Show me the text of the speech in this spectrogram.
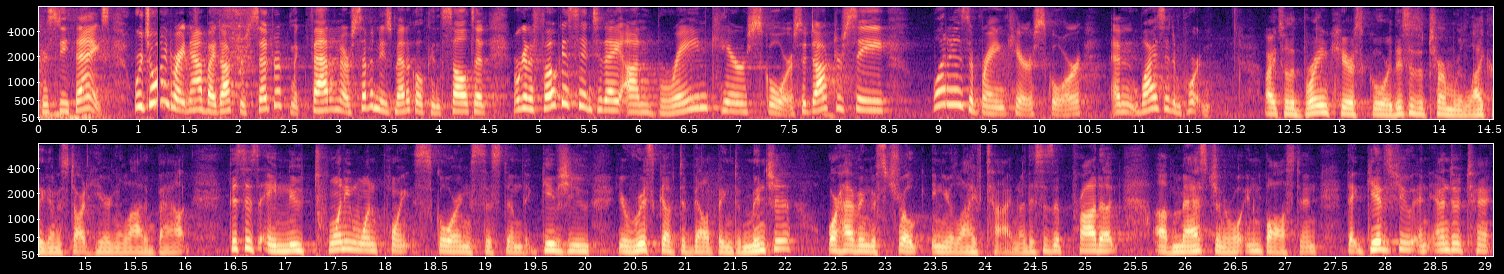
Christy. Thanks. We're joined right now by Dr. Cedric McFadden, our 7 News medical consultant. We're going to focus in today on brain care score. So, Dr. C, what is a brain care score and why is it important? All right, so the brain care score, this is a term we're likely going to start hearing a lot about. This is a new 21 point scoring system that gives you your risk of developing dementia or having a stroke in your lifetime. Now, this is a product of Mass General in Boston that gives you an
